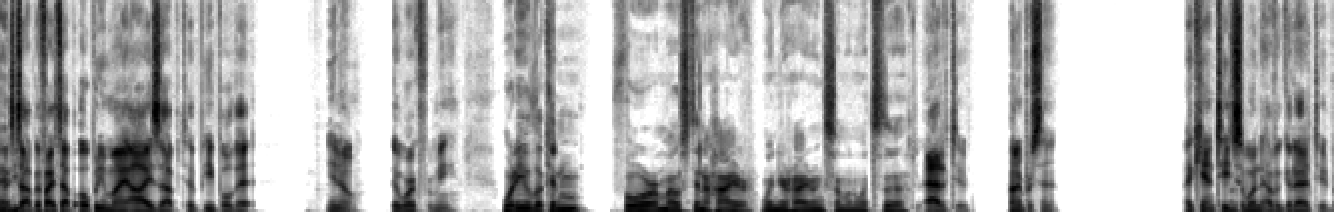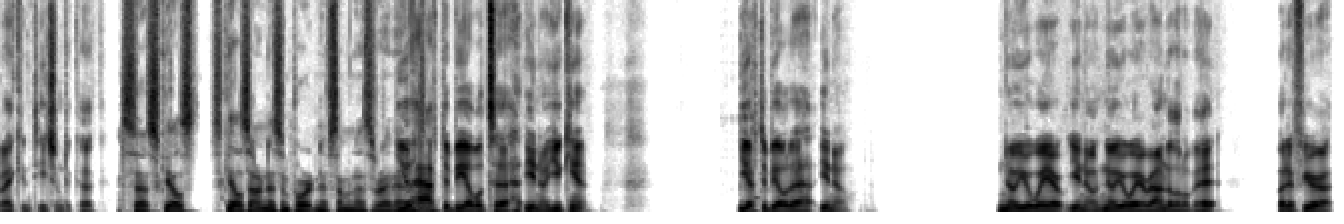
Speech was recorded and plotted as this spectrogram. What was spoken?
if I stop if I stop opening my eyes up to people that, you know, that work for me. what are you looking for most in a hire when you're hiring someone? What's the Attitude, hundred percent. I can't teach mm. someone to have a good attitude, but I can teach them to cook. so skills? Skills aren't as important if someone has the right attitude. You have to be able to, you know, you can't. You have to be able to, you know, know your way, you know, know your way around a little bit. But if you're a,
